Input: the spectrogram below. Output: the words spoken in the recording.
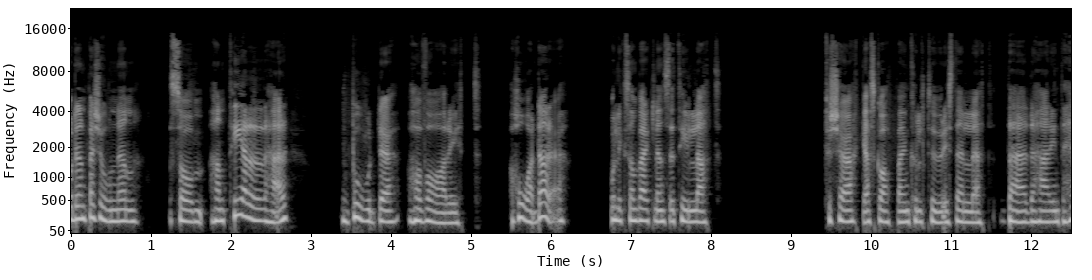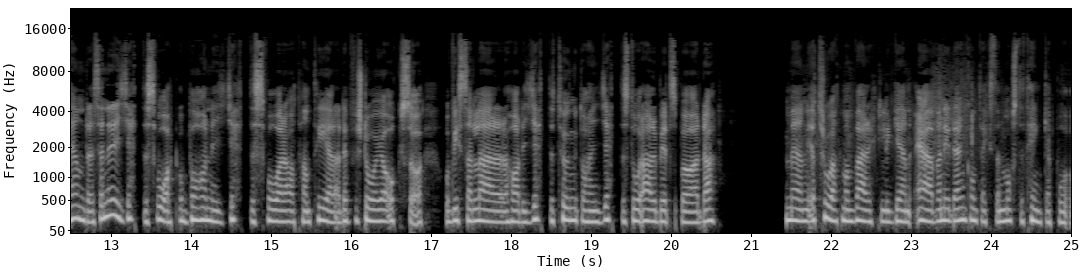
Och den personen som hanterade det här borde ha varit hårdare och liksom verkligen se till att försöka skapa en kultur istället där det här inte händer. Sen är det jättesvårt och barn är jättesvåra att hantera, det förstår jag också. Och vissa lärare har det jättetungt och har en jättestor arbetsbörda. Men jag tror att man verkligen även i den kontexten måste tänka på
